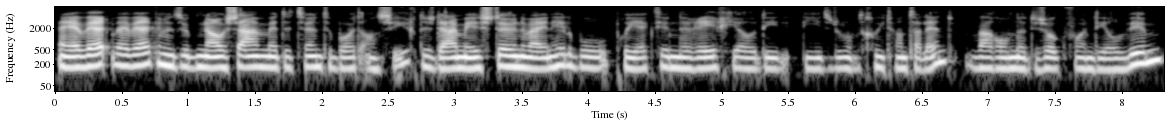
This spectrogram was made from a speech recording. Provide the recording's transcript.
Nou ja, wij, wij werken natuurlijk nauw samen met de Twente Board aan zich. Dus daarmee steunen wij een heleboel projecten in de regio die, die iets doen op het gebied van talent. Waaronder dus ook voor een deel WIM.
